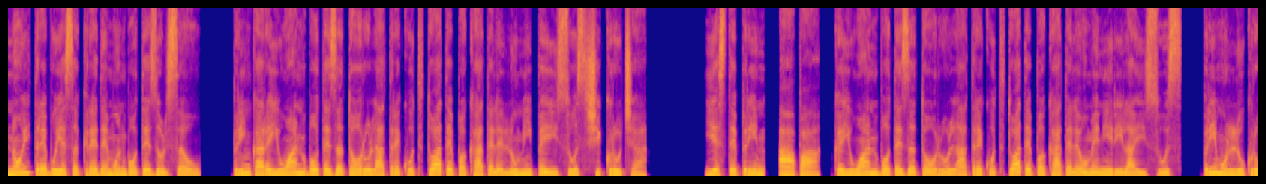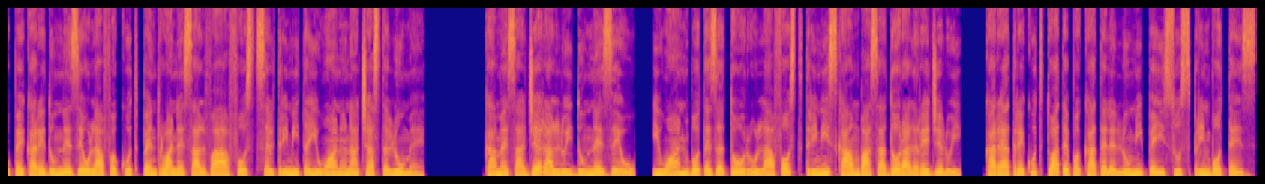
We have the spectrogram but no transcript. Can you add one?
noi trebuie să credem în botezul său, prin care Ioan Botezătorul a trecut toate păcatele lumii pe Isus și crucea. Este prin apa că Ioan Botezătorul a trecut toate păcatele omenirii la Isus. Primul lucru pe care Dumnezeu l-a făcut pentru a ne salva a fost să-l trimită Ioan în această lume. Ca mesager al lui Dumnezeu, Ioan Botezătorul a fost trimis ca ambasador al regelui, care a trecut toate păcatele lumii pe Isus prin botez.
